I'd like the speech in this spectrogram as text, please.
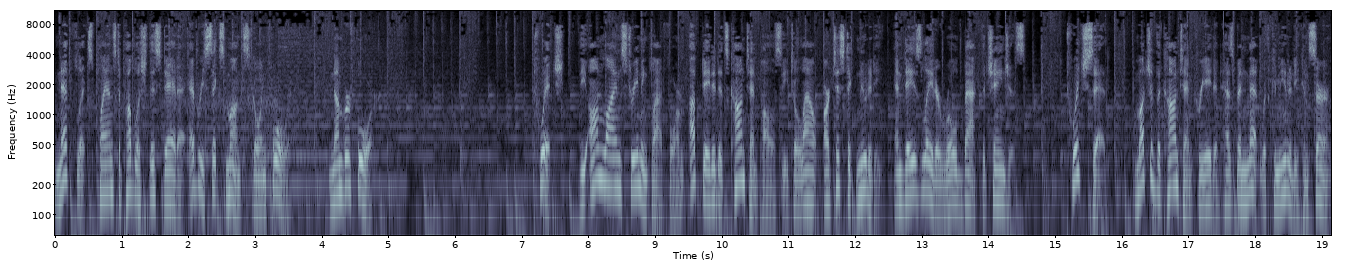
Netflix plans to publish this data every six months going forward. Number 4. Twitch, the online streaming platform, updated its content policy to allow artistic nudity, and days later rolled back the changes. Twitch said, much of the content created has been met with community concern.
